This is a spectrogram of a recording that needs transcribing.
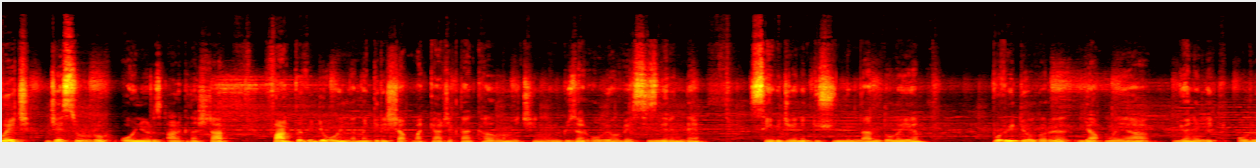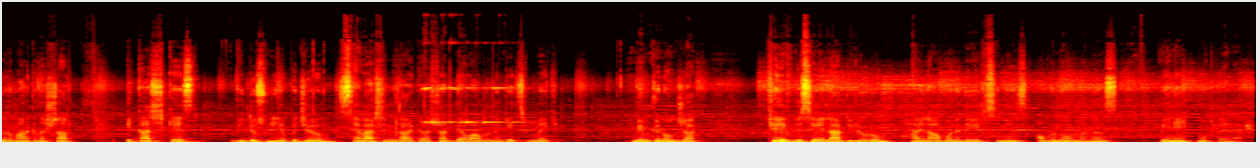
Bleach Cesur Ruh oynuyoruz arkadaşlar. Farklı video oyunlarına giriş yapmak gerçekten kanalım için güzel oluyor ve sizlerin de seveceğini düşündüğümden dolayı bu videoları yapmaya yönelik oluyorum arkadaşlar. Birkaç kez videosunu yapacağım. Severseniz arkadaşlar devamını getirmek mümkün olacak. Keyifli seyirler diliyorum. Hala abone değilsiniz. Abone olmanız beni mutlu eder.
